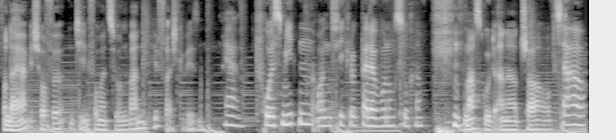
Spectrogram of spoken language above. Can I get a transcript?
Von daher, ich hoffe, die Informationen waren hilfreich gewesen. Ja, frohes Mieten und viel Glück bei der Wohnungssuche. Mach's gut, Anna. Ciao. Ciao.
